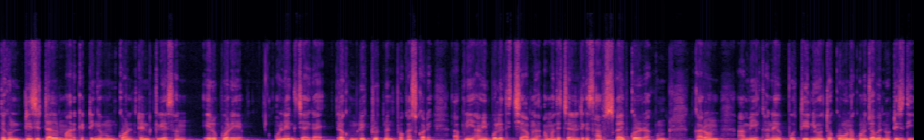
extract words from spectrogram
দেখুন ডিজিটাল মার্কেটিং এবং কন্টেন্ট ক্রিয়েশন এর উপরে অনেক জায়গায় এরকম রিক্রুটমেন্ট প্রকাশ করে। আপনি, আমি বলে দিচ্ছি আপনার আমাদের চ্যানেলটিকে সাবস্ক্রাইব করে রাখুন। কারণ, আমি এখানে প্রতিনিয়ত কোনো না কোনো জবের নোটিশ দিই।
